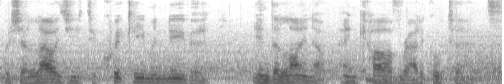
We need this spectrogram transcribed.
which allows you to quickly maneuver in the lineup and carve radical turns.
